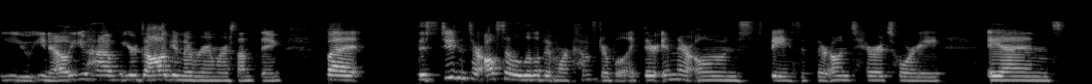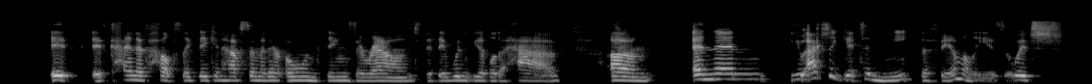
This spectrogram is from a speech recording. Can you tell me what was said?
you, you know, you have your dog in the room or something. But the students are also a little bit more comfortable. Like they're in their own space, it's their own territory. And it it kind of helps like they can have some of their own things around that they wouldn't be able to have um, and then you actually get to meet the families which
